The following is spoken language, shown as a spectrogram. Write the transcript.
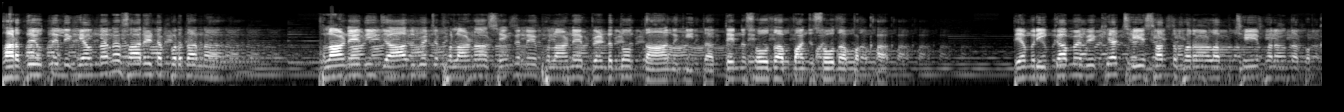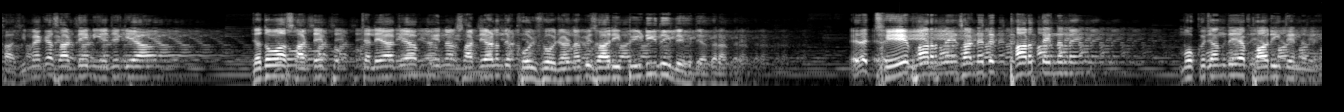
ਫਰ ਦੇ ਉੱਤੇ ਲਿਖਿਆ ਹੁੰਦਾ ਨਾ ਸਾਰੇ ਟੱਬਰ ਦਾ ਨਾਂ। ਫਲਾਣੇ ਦੀ ਯਾਦ ਵਿੱਚ ਫਲਾਣਾ ਸਿੰਘ ਨੇ ਫਲਾਣੇ ਪਿੰਡ ਤੋਂ ਤਾਨ ਕੀਤਾ। 300 ਦਾ 500 ਦਾ ਪੱਖਾ। ਤੇ ਅਮਰੀਕਾ ਮੈਂ ਵੇਖਿਆ 6-7 ਫਰਾਂ ਵਾਲਾ 6 ਫਰਾਂ ਦਾ ਪੱਖਾ ਸੀ। ਮੈਂ ਕਿਹਾ ਸਾਡੇ ਨਹੀਂ ਅਜੇ ਗਿਆ। ਜਦੋਂ ਆ ਸਾਡੇ ਚਲਿਆ ਗਿਆ, ਇਹਨਾਂ ਸਾਡੇ ਵਾਲਿਆਂ ਦੇ ਖੁਸ਼ ਹੋ ਜਾਣਾ ਵੀ ਸਾਰੀ ਪੀੜੀ ਦੇ ਹੀ ਲਿਖ ਦਿਆ ਕਰਾਂਗੇ। ਇਹਦੇ 6 ਫਰ ਨੇ ਸਾਡੇ ਤੇ, ਫਰ ਤਿੰਨ ਨੇ। ਮੁੱਕ ਜਾਂਦੇ ਆ, ਫਾਰੀ ਤਿੰਨ ਨੇ।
